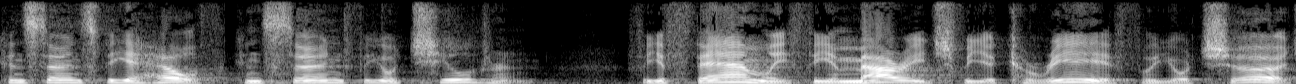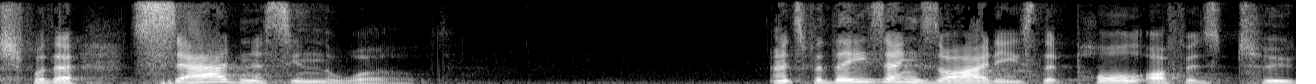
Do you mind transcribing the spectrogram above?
concerns for your health, concern for your children, for your family, for your marriage, for your career, for your church, for the sadness in the world. And it's for these anxieties that Paul offers two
